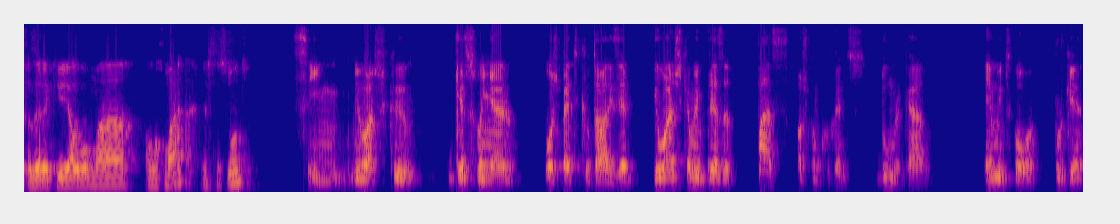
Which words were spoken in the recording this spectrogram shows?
fazer aqui alguma, algum remarque neste assunto. Sim, eu acho que quero sublinhar o aspecto que eu estava a dizer. Eu acho que é uma empresa, face aos concorrentes do mercado, é muito boa. Porquê?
